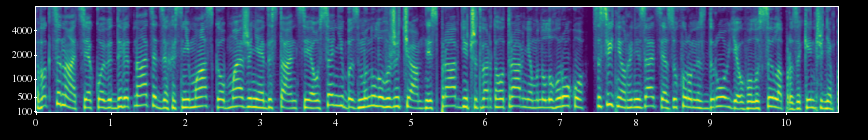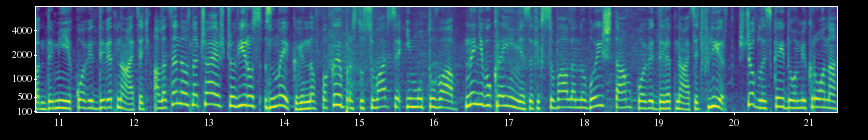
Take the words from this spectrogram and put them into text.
Вакцинація COVID-19, захисні маски, обмеження і дистанція усе ніби з минулого життя. І справді, 4 травня минулого року Всесвітня організація з охорони здоров'я оголосила про закінчення пандемії COVID-19. Але це не означає, що вірус зник. Він навпаки пристосувався і мутував. Нині в Україні зафіксували новий штам COVID-19 – флірт, що близький до омікрона.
